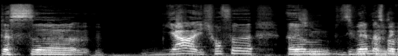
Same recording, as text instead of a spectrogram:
das äh, ja, ich hoffe, ähm, sie werden das mal.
